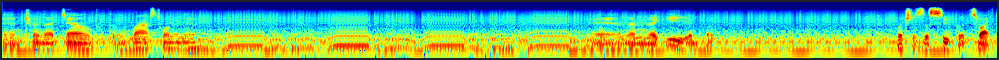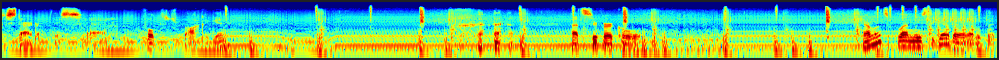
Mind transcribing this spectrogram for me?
And turn that down, put the last one in there. And then the E input, which is the sequence. So I have to start up this uh, voltage block again. That's super cool. Now let's blend these together a little bit.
